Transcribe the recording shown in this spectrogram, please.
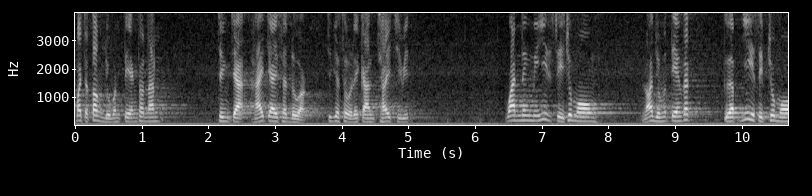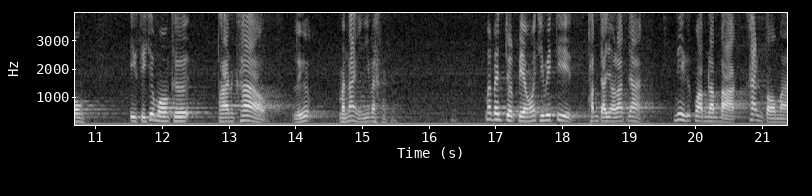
ว่าจะต้องอยู่บนเตียงเท่านั้น จึงจะหายใจสะดวก จึงจะสะดวกในการใช้ชีวิต วันหนึ่งมี 24 ชั่วโมงนอนอยู่บนเตียงสักเกือบ 20 ชั่วโมง อีก4ชั่วโมงคือทานข้าว หรือมันนั่งอย่างนี้บ้างมันเป็นจุดเปลี่ยนของชีวิตที่ทำใจยอมรับยาก นี่คือความลำบากขั้นต่อมา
